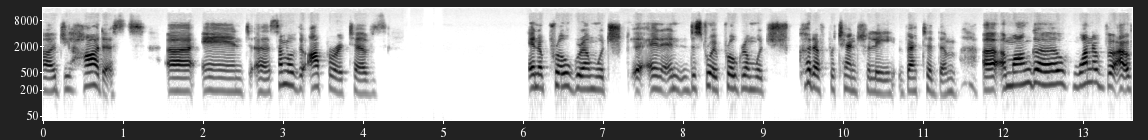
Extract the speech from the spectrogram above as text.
uh, jihadists uh, and uh, some of the operatives in a program which and, and, destroy a program which could have potentially vetted them. Uh, among uh, one of uh,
